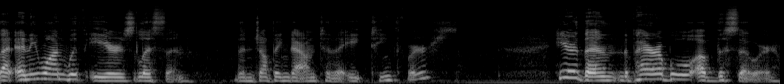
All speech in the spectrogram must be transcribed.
Let anyone with ears listen. Then jumping down to the 18th verse. Hear then the parable of the sower.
